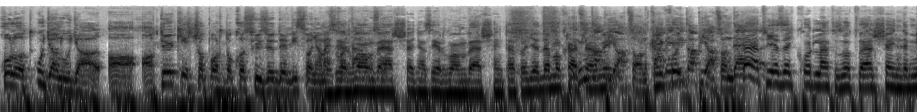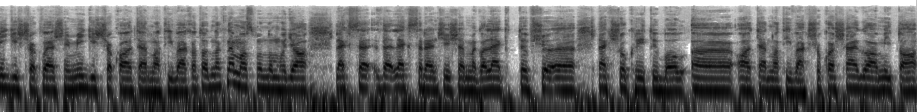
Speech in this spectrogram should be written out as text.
holott ugyanúgy a, a, a tőkés csoportokhoz fűződő viszony Azért van verseny, azért van verseny. Tehát, hogy a demokrácia... De mint a piacon, kb. mint a piacon, de... Lehet, hogy ez egy korlátozott verseny, de mégiscsak verseny, mégiscsak alternatívákat adnak. Nem azt mondom, hogy a legszer, legszerencsésebb, meg a legtöbb, legsokrétűbb alternatívák sokasága, amit a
